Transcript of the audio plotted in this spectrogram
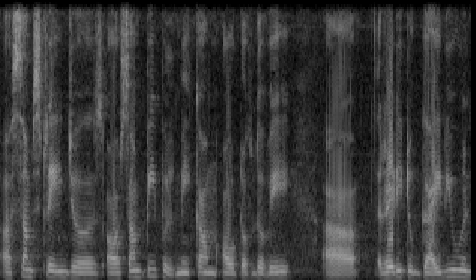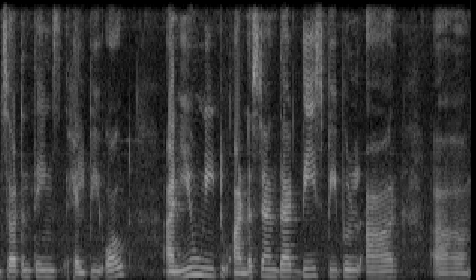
uh, some strangers or some people may come out of the way uh, ready to guide you in certain things help you out. And you need to understand that these people are uh,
